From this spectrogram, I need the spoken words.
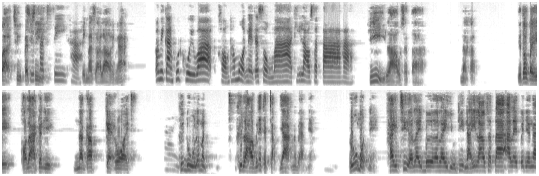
ว่าชื่อแป๊บชื่อซี่แป๊บซี่ค่ะ เป็นภาษาลาวเห็นไหมฮะก็มีการพูดคุยว่าของทั้งหมดเนี่ยจะส่งมาที่ลาวสตาร์ค่ะ ที่ลาวสตาร์นะครับ เดี๋ยวต้องไปขอรหัสกันอีกนะครับ แกะรอย ใช่คือดูแล้วมันคือลาวไม่น่าจะจับยากนะแบบเนี้ยรู้หมดเนี่ย ใครชื่ออะไรเบอร์อะไรอยู่ที่ไหนลาวสตาร์อะไรเป็นยังไง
